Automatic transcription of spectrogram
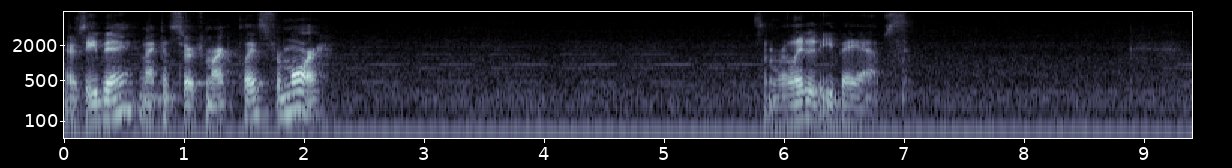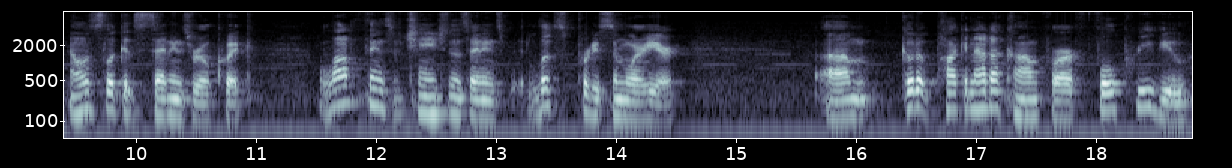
there's eBay, and I can search Marketplace for more. Some related eBay apps. Now let's look at settings real quick. A lot of things have changed in the settings. It looks pretty similar here. Um, go to PocketNow.com for our full preview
